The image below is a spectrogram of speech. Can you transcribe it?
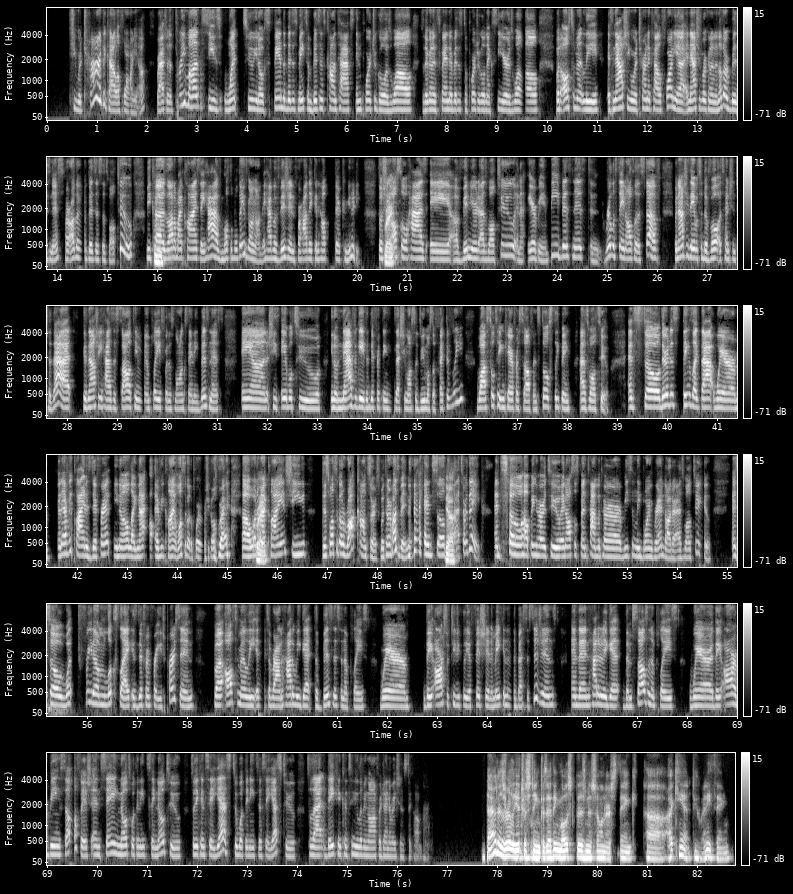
she returned to California right after three months she's went to you know expand the business made some business contacts in portugal as well. So they're going to expand their business to portugal next year as well. But ultimately it's now she can return to california and now she's working on another business her other business as well too because mm-hmm. a lot of my clients they have multiple things going on. They have a vision for how they can help their community. So she right. also has a, a vineyard as well too and an airbnb business and real estate and all of this stuff. But now she's able to devote attention to that because now she has a solid team in place for this long-standing business and she's able to you know navigate the different things that she wants to do most effectively while still taking care of herself and still sleeping as well too and so there are just things like that where and every client is different you know like not every client wants to go to portugal right uh, one right. of my clients she just wants to go to rock concerts with her husband and so yeah. that's her thing and so helping her to and also spend time with her recently born granddaughter as well too and so what freedom looks like is different for each person but ultimately it's around how do we get the business in a place where they are strategically efficient and making the best decisions and then how do they get themselves in a place where they are being selfish and saying no to what they need to say no to so they can say yes to what they need to say yes to so that they can continue living on for generations to come. That is really interesting because i think most business owners think uh, i can't do anything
